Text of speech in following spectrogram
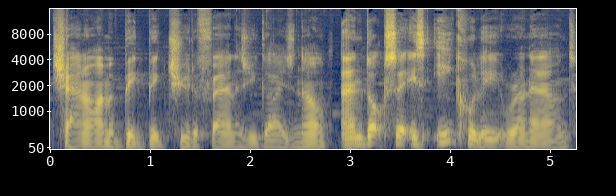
channel. I'm a big, big Tudor fan, as you guys know. And Doxa is equally renowned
